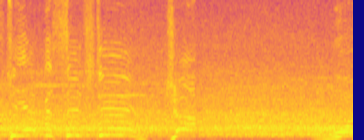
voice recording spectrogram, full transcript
STF is cinched in. John. Whoa,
